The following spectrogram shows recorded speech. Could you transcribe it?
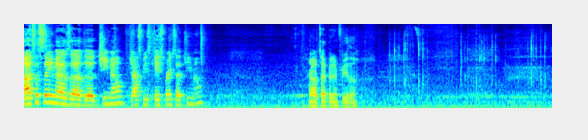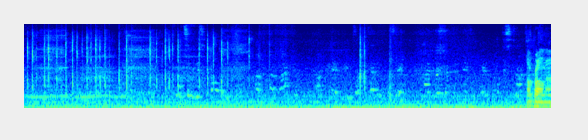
Uh, it's the same as uh, the Gmail, Jaspy's Case Breaks at Gmail. Here, I'll type it in for you though. No problem, man.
